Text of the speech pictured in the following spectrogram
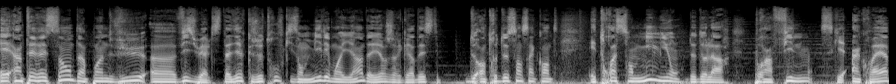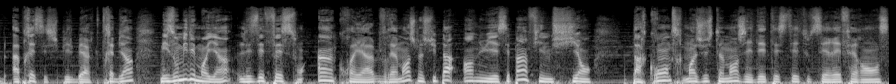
est intéressant d'un point de vue visuel. C'est-à-dire que je trouve qu'ils ont mis les moyens. D'ailleurs, j'ai regardé, c'était entre 250 et 300 millions de dollars pour un film, ce qui est incroyable. Après, c'est Spielberg, très bien, mais ils ont mis les moyens. Les effets sont incroyables. Vraiment, je me suis pas ennuyé. C'est pas un film chiant. Par contre, moi justement, j'ai détesté toutes ces références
